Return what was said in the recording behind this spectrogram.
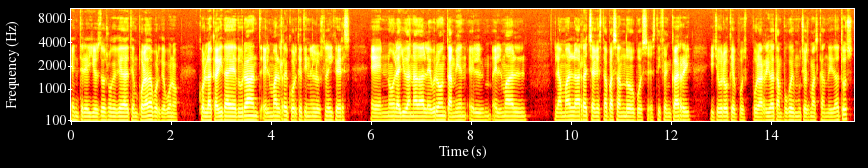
entre ellos dos lo que queda de temporada, porque bueno, con la caída de Durant, el mal récord que tienen los Lakers, eh, no le ayuda nada a LeBron, también el, el mal la mala racha que está pasando pues Stephen Curry. Y yo creo que pues por arriba tampoco hay muchos más candidatos.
